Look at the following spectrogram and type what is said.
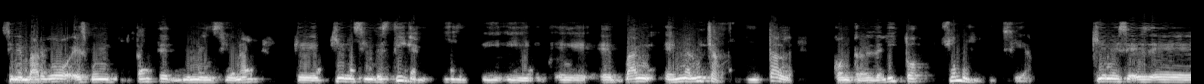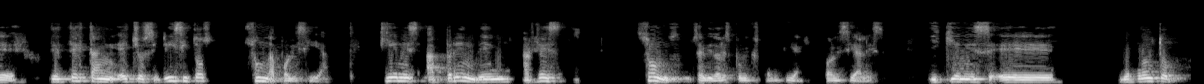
Sin embargo, es muy importante mencionar que quienes investigan y, eh, eh, van en una lucha frontal contra el delito somos la policía. Quienes eh, detectan hechos ilícitos son la policía. Quienes aprenden, arrestan, son servidores públicos policiales. Y quienes de pronto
